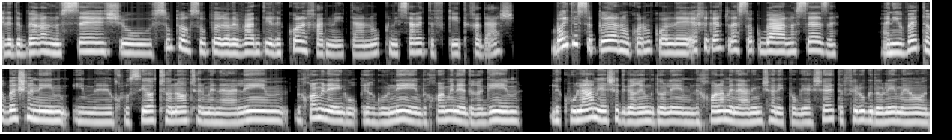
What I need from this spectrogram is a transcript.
לדבר על נושא שהוא סופר סופר רלוונטי לכל אחד מאיתנו, כניסה לתפקיד חדש. בואי תספרי לנו קודם כל איך הגעת לעסוק בנושא הזה. אני עובדת הרבה שנים עם אה, אוכלוסיות שונות של מנהלים, בכל מיני ארגונים, בכל מיני דרגים. לכולם יש אתגרים גדולים, לכל המנהלים שאני פוגשת, אפילו גדולים מאוד.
